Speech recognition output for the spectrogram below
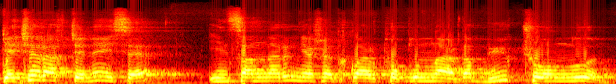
geçer akçe neyse insanların yaşadıkları toplumlarda büyük çoğunluğun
